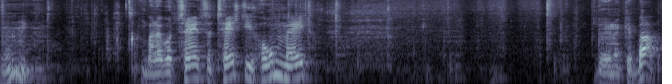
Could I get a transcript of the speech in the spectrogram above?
Mm. But I would say it's a tasty homemade doner kebab.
